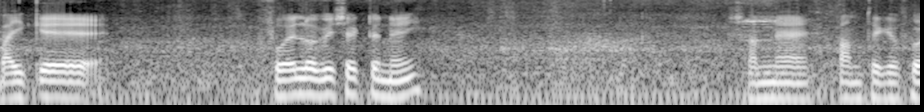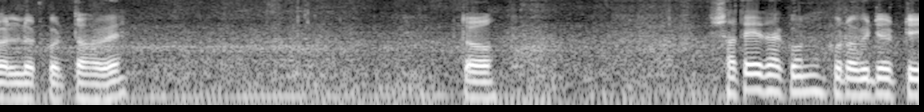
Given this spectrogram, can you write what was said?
বাইকে ফুয়েল একটা নেই। সামনে পাম্প থেকে ফুয়েল লোড করতে হবে। তো সাথেই থাকুন, পুরো ভিডিওটি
